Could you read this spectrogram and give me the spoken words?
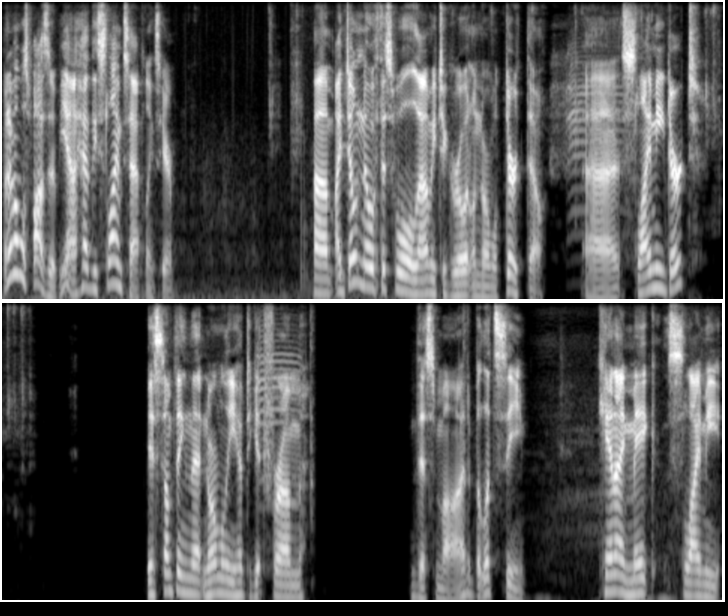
But I'm almost positive. Yeah, I have these slime saplings here. Um, I don't know if this will allow me to grow it on normal dirt, though. Uh, slimy dirt is something that normally you have to get from this mod, but let's see. Can I make slimy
